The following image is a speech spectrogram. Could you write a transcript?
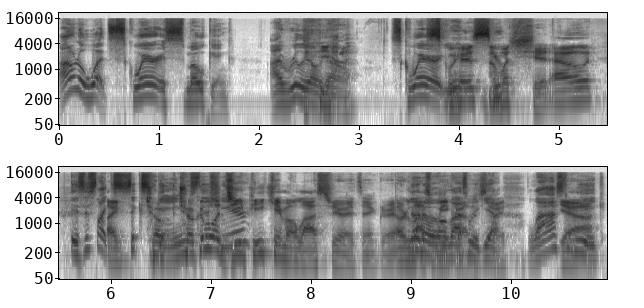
I don't know what Square is smoking. I really don't yeah. Square Square you, so you, much shit out. Is this like, like six Cho- games? Chocobo? GP came out last year, I think, right? Or no, last no, week, last week, yeah, last yeah. week,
